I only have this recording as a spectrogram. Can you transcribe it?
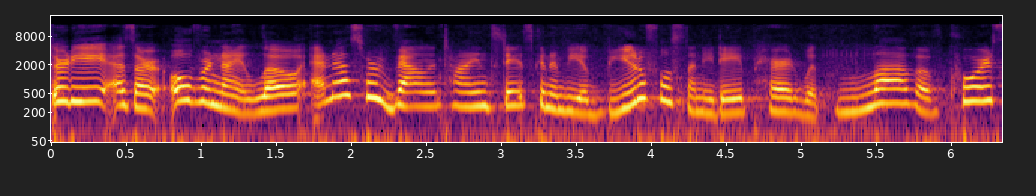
38 as our overnight low, and as for Valentine's Day, it's going to be a beautiful sunny day paired with love, of course.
